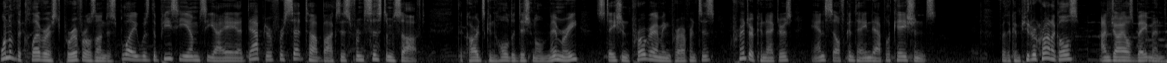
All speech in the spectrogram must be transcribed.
One of the cleverest peripherals on display was the PCMCIA adapter for set-top boxes from SystemSoft. The cards can hold additional memory, station programming preferences, printer connectors, and self-contained applications. For the Computer Chronicles, I'm Giles Bateman.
